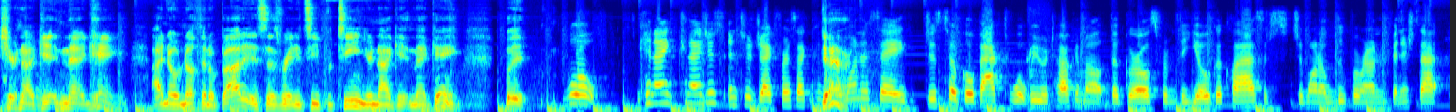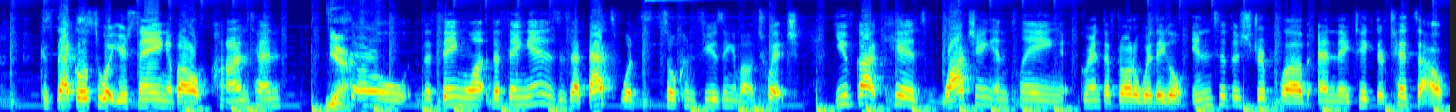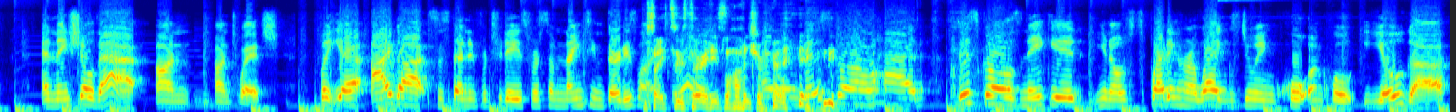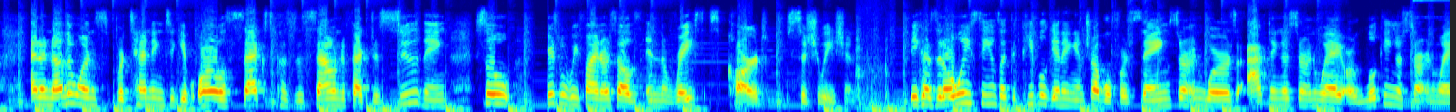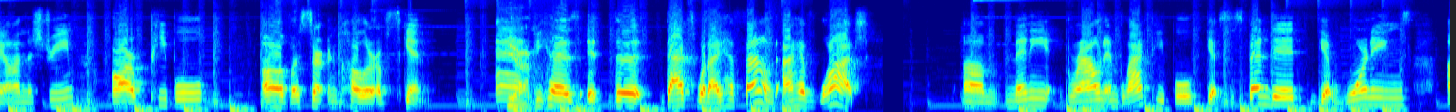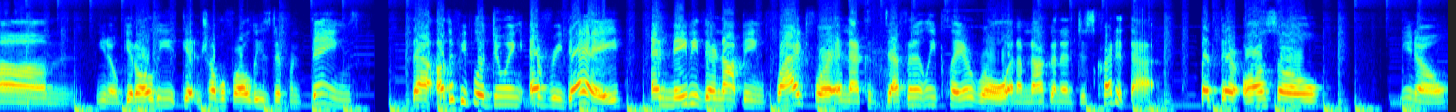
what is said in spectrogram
You're not getting that game. I know nothing about it. It says rated T for teen. You're not getting that game. But Well, can I can I just interject for a second? 'Cause Yeah. I want to say just to go back to what we were talking about, the girls from the yoga class. I just, want to loop around and finish that because that goes to what you're saying about content. yeah, So the thing what the thing is is that that's what's so confusing about Twitch. You've got kids watching and playing Grand Theft Auto where they go into the strip club and they take their tits out and they show that on on Twitch. But yeah, I got suspended for two days for some 1930s it's like thirties And lingerie. this girl had this girl's naked, you know, spreading her legs doing quote unquote yoga, and another one's pretending to give oral sex because the sound effect is soothing. So here's where we find ourselves in the race card situation. Because it always seems like the people getting in trouble for saying certain words, acting a certain way, or looking a certain way on the stream are people of a certain color of skin. And Yeah. because it the that's what I have found. I have watched um, many brown and black people get suspended, get warnings, um, you know, get all these get in trouble for all these different things that other people are doing every day and maybe they're not being flagged for it and that could definitely play a role and i'm not going to discredit that but they're also you know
